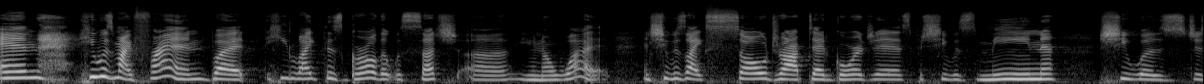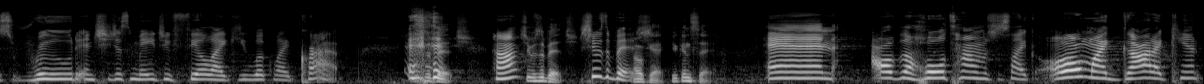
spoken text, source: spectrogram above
And he was my friend, but he liked this girl that was such a you know what. And she was like so drop dead gorgeous, but she was mean. She was just rude and she just made you feel like you look like crap. She was a bitch. Huh? She was a bitch. She was a bitch. Okay, you can say. And all the whole time I was just like, oh my God, I can't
